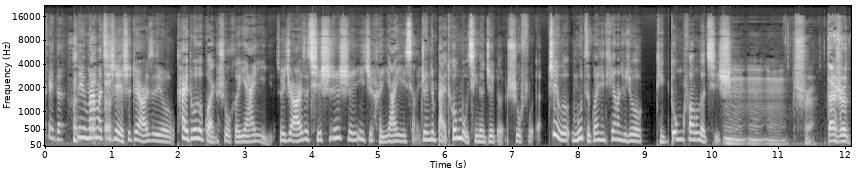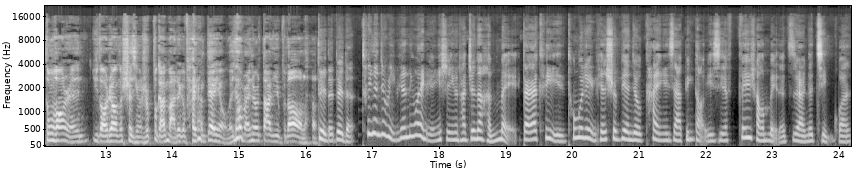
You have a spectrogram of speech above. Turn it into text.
对的，这个妈妈其实也是对儿子有太多的管束和压抑，所以这儿子其实是一直很压抑，想真正摆脱母亲的这个束缚的。这个母子关系听上去就。挺东方的，其实，嗯嗯嗯，是，但是东方人遇到这样的事情是不敢把这个拍成电影了，要不然就是大逆不道了。对的，对的。推荐这部影片另外一个原因是因为它真的很美，大家可以通过这影片顺便就看一下冰岛一些非常美的自然的景观。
